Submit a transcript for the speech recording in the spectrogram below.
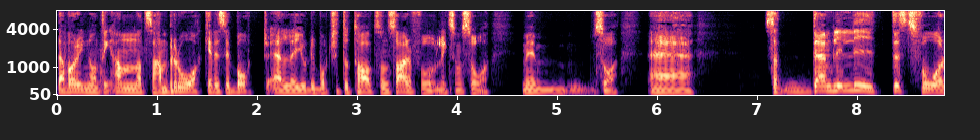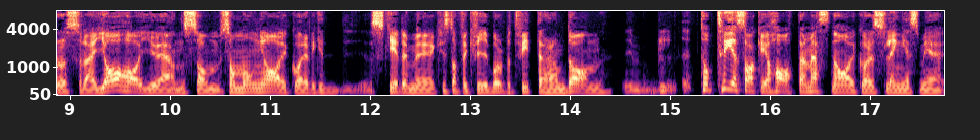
där var det ju någonting annat. Så han bråkade sig bort eller gjorde bort sig totalt som Sarfo. Liksom så. Med, så. Eh, så att den blir lite svår och sådär. Jag har ju en som, som många aik vilket skrev det med Kristoffer Kviborg på Twitter häromdagen. Topp tre saker jag hatar mest när aik slänges med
